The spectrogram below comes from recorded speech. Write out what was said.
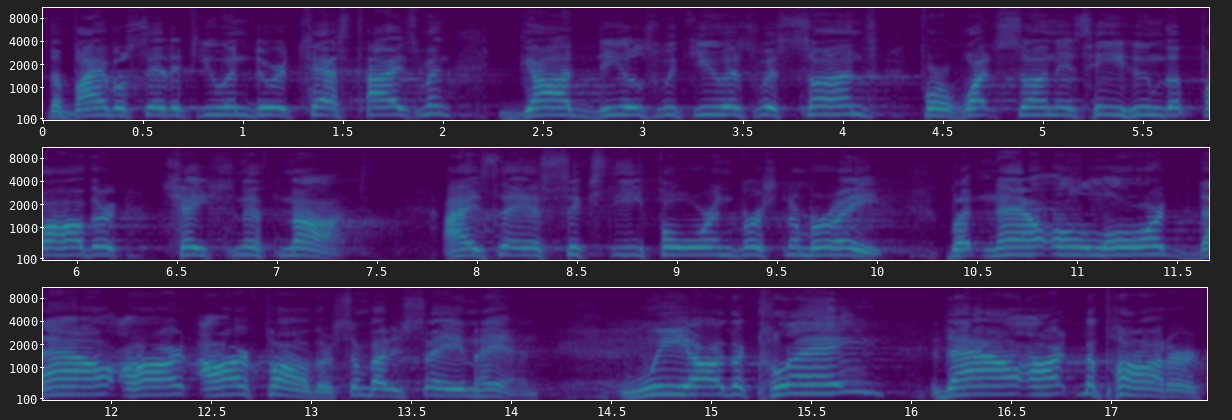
The Bible said, if you endure chastisement, God deals with you as with sons, for what son is he whom the Father chasteneth not? Isaiah 64 and verse number 8. But now, O Lord, thou art our Father. Somebody say amen. amen. We are the clay. Thou art the potter.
